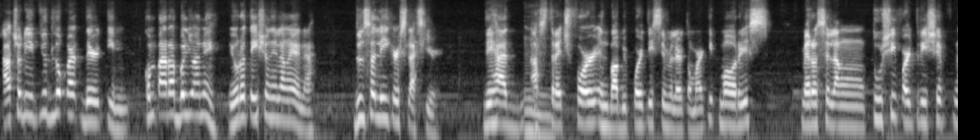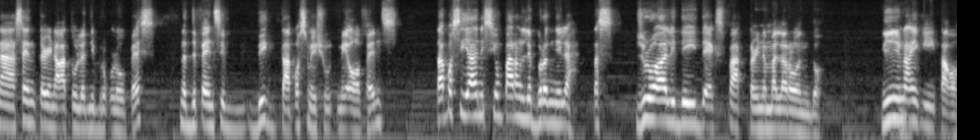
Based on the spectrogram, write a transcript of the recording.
Actually, if you'd look at their team, comparable yung ano eh, yung rotation nila ngayon ah, dun sa Lakers last year. They had a Mm. stretch four in Bobby Portis similar to Markif Morris. Meron silang two shift or three shift na center na katulad ni Brook Lopez na defensive big tapos may shoot, may offense. Tapos si Giannis yung parang LeBron nila. Tapos Drew Holiday the X factor na malarondo. Yun yung nakikita ko.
